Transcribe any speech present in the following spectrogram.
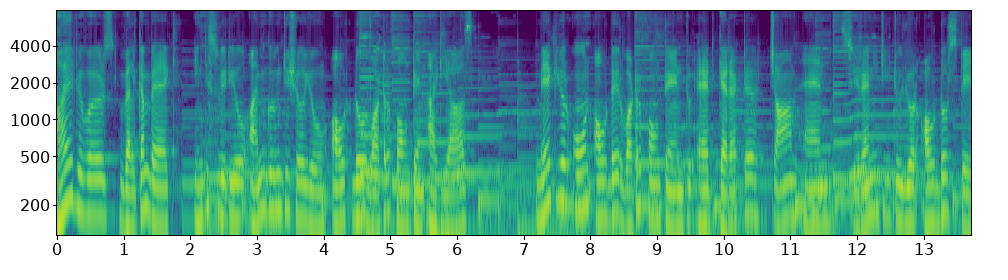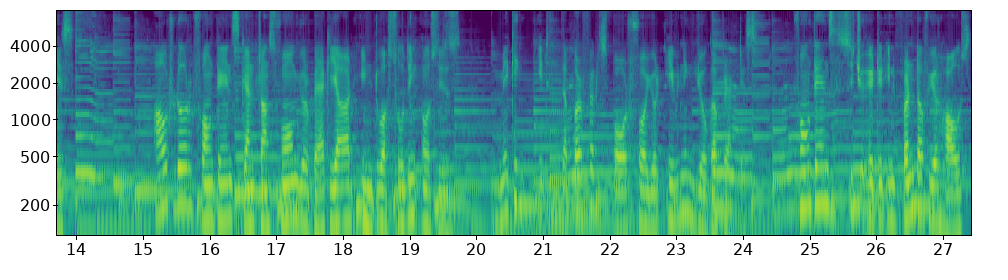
Hi viewers, welcome back. In this video, I'm going to show you outdoor water fountain ideas. Make your own outdoor water fountain to add character, charm and serenity to your outdoor space. Outdoor fountains can transform your backyard into a soothing oasis, making it the perfect spot for your evening yoga practice. Fountains situated in front of your house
